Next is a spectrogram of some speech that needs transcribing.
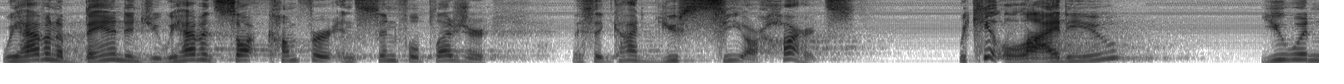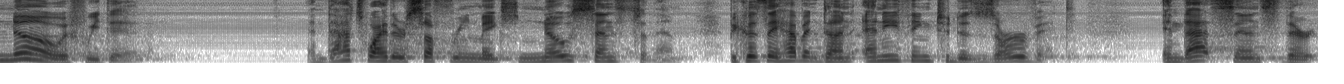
We haven't abandoned you. We haven't sought comfort in sinful pleasure. They said, God, you see our hearts. We can't lie to you. You would know if we did. And that's why their suffering makes no sense to them because they haven't done anything to deserve it. In that sense, they're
